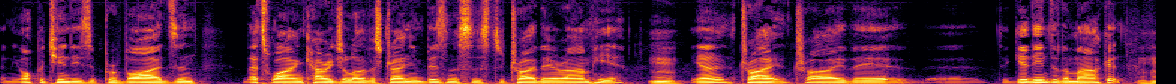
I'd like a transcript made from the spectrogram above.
and the opportunities it provides. And that's why I encourage a lot of Australian businesses to try their arm here. Mm. You know, try try their to get into the market. Mm-hmm.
